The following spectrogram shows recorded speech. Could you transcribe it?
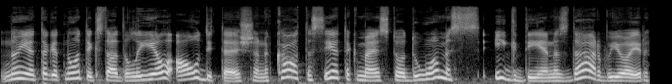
nu, ja tagad notiks tāda liela auditēšana, kā tas ietekmēs to domas ikdienas darbu, jo ir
